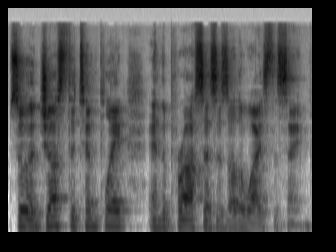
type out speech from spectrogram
So adjust the template and the process is otherwise the same.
